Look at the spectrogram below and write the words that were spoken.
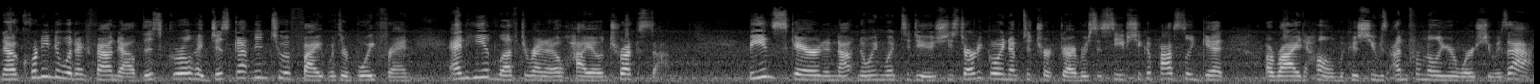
Now, according to what I found out, this girl had just gotten into a fight with her boyfriend and he had left at an Ohio truck stop. Being scared and not knowing what to do, she started going up to truck drivers to see if she could possibly get a ride home because she was unfamiliar where she was at.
